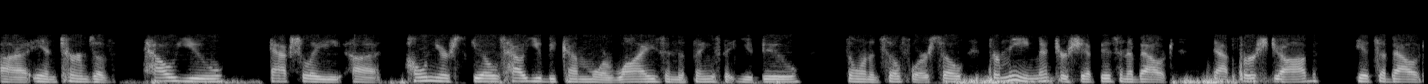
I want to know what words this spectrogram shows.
uh, in terms of how you actually uh, hone your skills, how you become more wise in the things that you do, so on and so forth. So for me, mentorship isn't about that first job. It's about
